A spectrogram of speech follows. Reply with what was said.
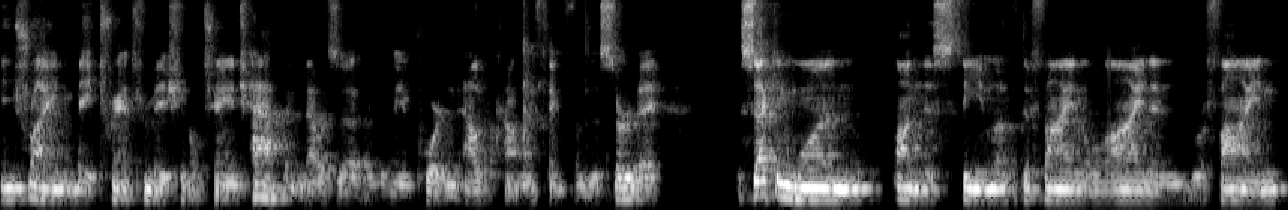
in trying to make transformational change happen. That was a, really important outcome, I think, from the survey. The second one on this theme of define, align, and refine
